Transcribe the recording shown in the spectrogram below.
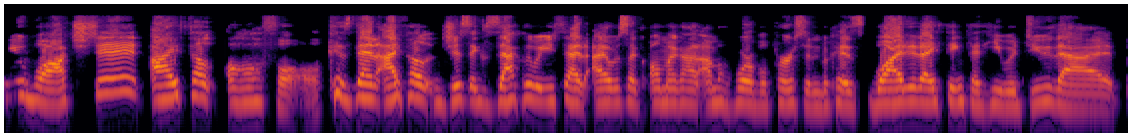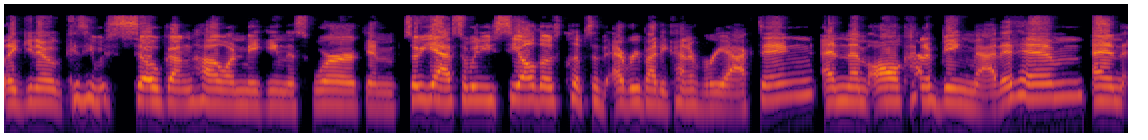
You watched it. I felt awful because then I felt just exactly what you said. I was like, oh my God, I'm a horrible person because why did I think that he would do that? Like, you know, because he was so gung ho on making this work. And so, yeah, so when you see all those clips of everybody kind of reacting and them all kind of being mad at him, and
